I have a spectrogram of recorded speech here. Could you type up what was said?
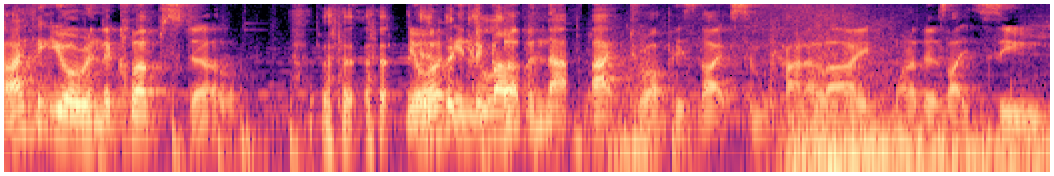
I think you're in the club still. You're in the, in the club. club. and that backdrop is like some kind of like one of those like Zoom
